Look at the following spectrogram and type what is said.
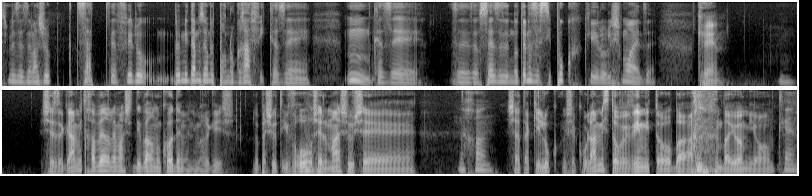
יש בזה איזה משהו קצת אפילו, במידה מסוימת פורנוגרפי כזה, mm, כזה, זה, זה עושה, זה נותן איזה סיפוק, כאילו, לשמוע את זה. כן. Mm. שזה גם מתחבר למה שדיברנו קודם, אני מרגיש. זה פשוט אוורור של משהו ש... נכון, שאתה כאילו, שכולם מסתובבים איתו ב... ביום-יום, כן.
